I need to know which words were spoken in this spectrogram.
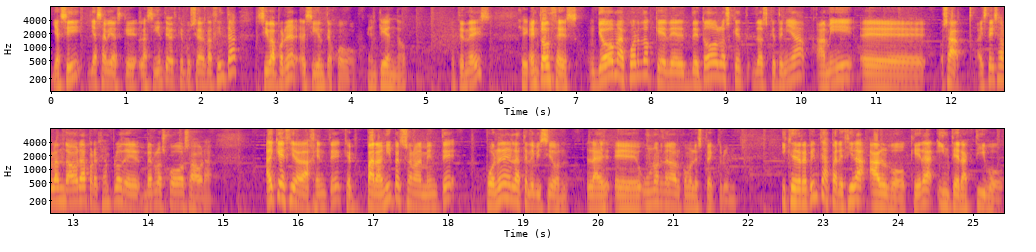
Y así ya sabías que la siguiente vez que pusieras la cinta se iba a poner el siguiente juego. Entiendo. ¿Entendéis? Sí. Entonces, yo me acuerdo que de, de todos los que, los que tenía, a mí. eh, o sea, estáis hablando ahora, por ejemplo, de ver los juegos ahora. Hay que decir a la gente que para mí personalmente, poner en la televisión eh, un ordenador como el Spectrum y que de repente apareciera algo que era interactivo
